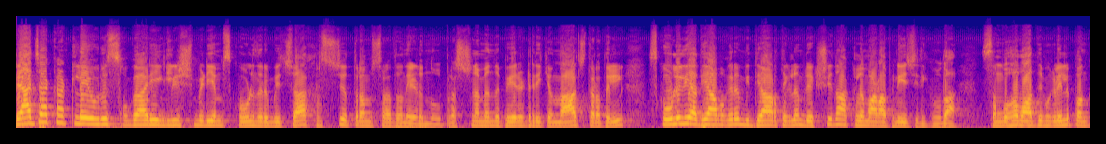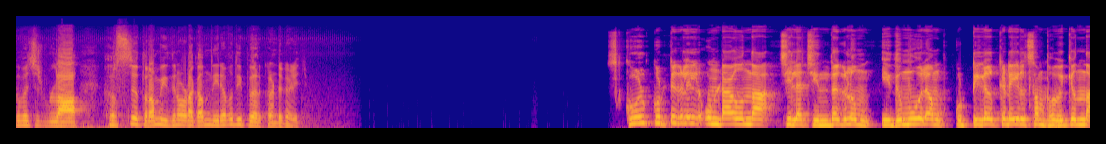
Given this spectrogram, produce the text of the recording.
രാജാക്കാട്ടിലെ ഒരു സ്വകാര്യ ഇംഗ്ലീഷ് മീഡിയം സ്കൂൾ നിർമ്മിച്ച ഹ്രസ്വചിത്രം ശ്രദ്ധ നേടുന്നു. പ്രശ്നമെന്ന് പേരിട്ടിരിക്കുന്ന ആ ചിത്രത്തിൽ സ്കൂളിലെ അധ്യാപകരും വിദ്യാർത്ഥികളും രക്ഷിതാക്കളുമാണ് അഭിനയിച്ചിരിക്കുന്നത്. സമൂഹ മാധ്യമങ്ങളിൽ പങ്കുവച്ചിട്ടുള്ള ഹ്രസ്വചിത്രം ഇതിനോടകം നിരവധി പേർ കണ്ടുകഴിഞ്ഞു. സ്കൂൾ കുട്ടികളിൽ ഉണ്ടാകുന്ന ചില ചിന്തകളും ഇതുമൂലം കുട്ടികൾക്കിടയിൽ സംഭവിക്കുന്ന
